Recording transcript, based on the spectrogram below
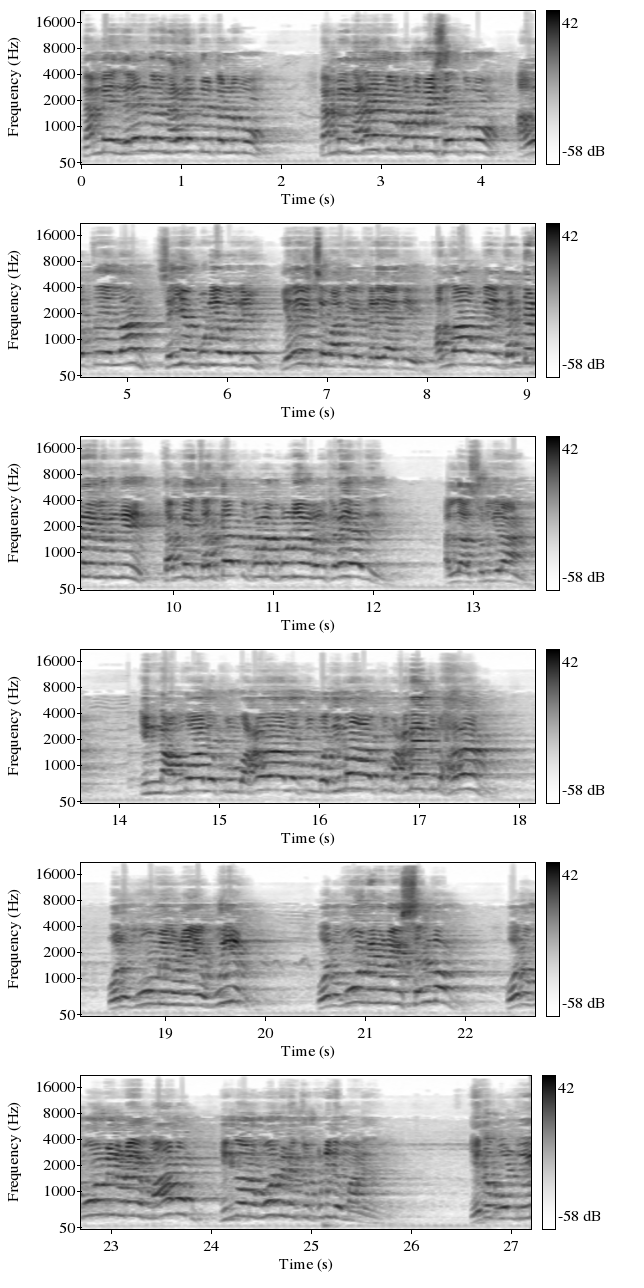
நம்மை நிரந்தர நரகத்தில் தள்ளுமோ நம்மை நரகத்தில் கொண்டு போய் சேர்க்குமோ அவற்றையெல்லாம் செய்யக்கூடியவர்கள் இளையச்சவாதிகள் கிடையாது. அல்லாவுடைய தண்டனையிலிருந்து தம்மை தற்காத்துக் கொள்ளக்கூடியவர்கள் கிடையாது. அல்லாஹ் சொல்கிறான் இன்ன அம்பாலுக்கும் ஆளாலுக்கும் அதிமாக்கும் அலைக்கும் ஹராம். ஒரு மூமினுடைய உயிர் ஒரு மூமினுடைய செல்வம் ஒரு மூமினுடைய மானம் இன்னொரு மூமினுக்கு புனிதமானது. எது போன்று?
